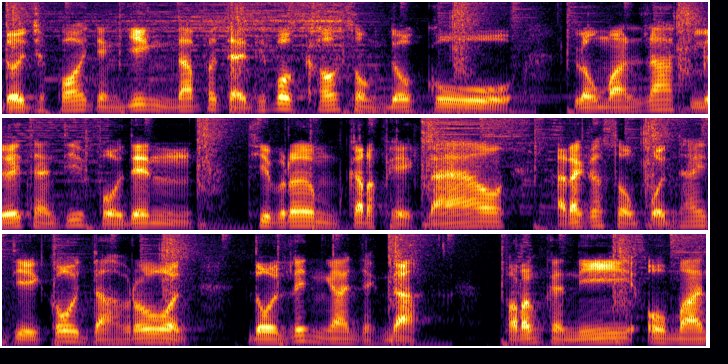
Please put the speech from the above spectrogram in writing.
โดยเฉพาะอย่างยิ่งนับตั้งแต่ที่พวกเขาส่งโดกู ลงมาลากเลื้อยแทนที่โฟเดนที่เริ่มกระเพกแล้ว และก็ส่งผลให้เดียโก้ดาวโรดโดนเล่นงานอย่างหนัก พร้อมกันนี้โอมาน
